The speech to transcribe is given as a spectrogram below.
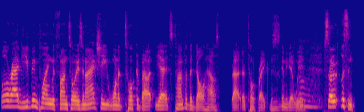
Well, Rad, you've been playing with fun toys, and I actually want to talk about. Yeah, it's time for the dollhouse at a talk break. This is going to get weird. Oh. So, listen,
